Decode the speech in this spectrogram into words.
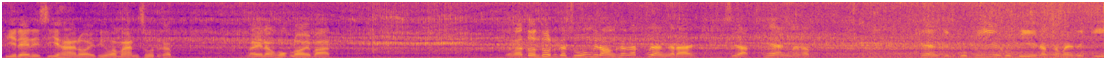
ปีได้ได้สี่ห้าร้อยถือว่ามันสุดครับไรละหกร้อยบาท แต่ว่าต้นทุนก็สูงพี่น้องเครื่องกัดเปลืองก็ได้ เสือกแห้งนะครับ แห้งขึ้นคูปีคูปีครับสมัยตะกี้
